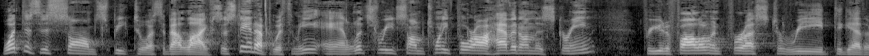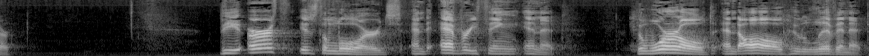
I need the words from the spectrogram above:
what does this psalm speak to us about life. So stand up with me and let's read Psalm 24. I'll have it on the screen for you to follow and for us to read together. The earth is the Lord's and everything in it, the world and all who live in it.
